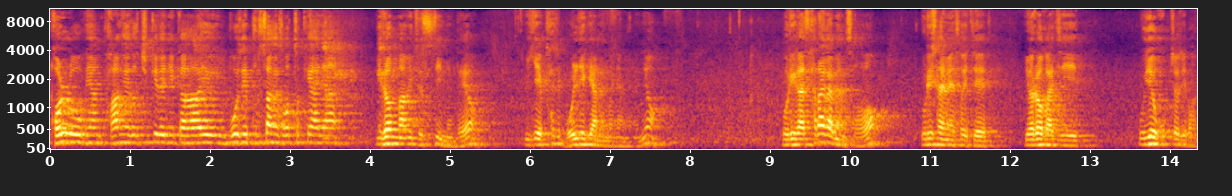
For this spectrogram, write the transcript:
벌로 그냥 광에서 죽게 되니까 아유 모세 불쌍해서 어떻게 하냐 이런 마음이 들 수도 있는데요. 이게 사실 뭘 얘기하는 거냐면요. 우리가 살아가면서 우리 삶에서 이제 여러 가지 우여곡절이 막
